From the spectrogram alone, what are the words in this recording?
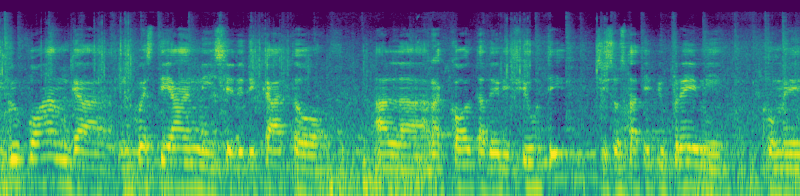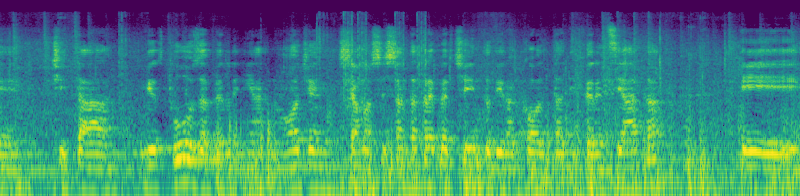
Il gruppo AMGA in questi anni si è dedicato alla raccolta dei rifiuti, ci sono stati più premi come città virtuosa per Legnano, oggi siamo al 63% di raccolta differenziata e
